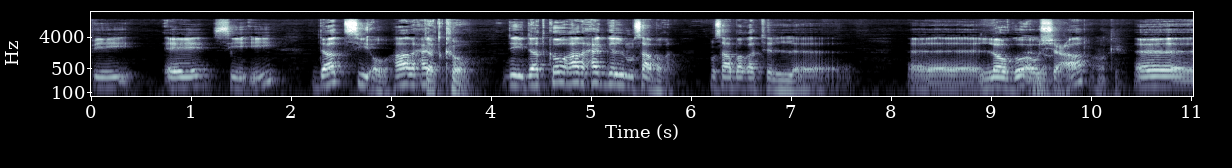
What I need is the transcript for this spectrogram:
p a c e dot c o هذا حق dot co دي dot co هذا حق المسابقة. مسابقة ال- آه، اللوجو أو الشعار آه،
